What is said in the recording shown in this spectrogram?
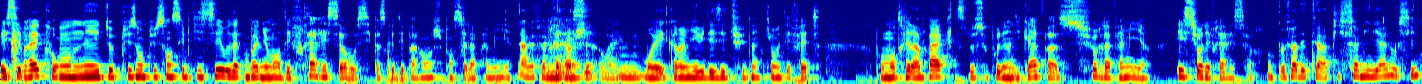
Et c'est vrai qu'on est de plus en plus sensibilisé aux accompagnements des frères et sœurs aussi, parce que des parents, je pense, c'est la famille. Ah, la famille. Oui, quand même, il y a eu des études hein, qui ont été faites pour montrer l'impact de ce polyhandicap sur la famille et sur les frères et sœurs. On peut faire des thérapies familiales aussi,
